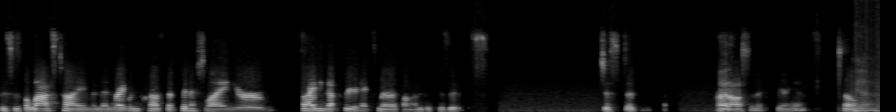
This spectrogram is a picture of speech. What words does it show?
this is the last time and then right when you cross that finish line you're signing up for your next marathon because it's just a an awesome experience. So yeah.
